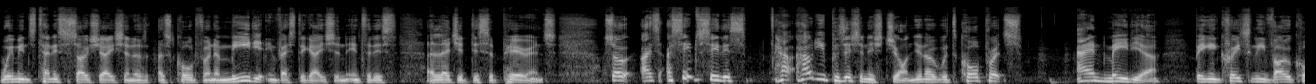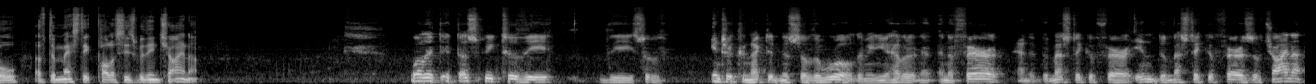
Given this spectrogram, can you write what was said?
Women's Tennis Association has, has called for an immediate investigation into this alleged disappearance. So I, I seem to see this. How, how do you position this, John? You know, with corporates and media being increasingly vocal of domestic policies within China? Well, it, it does speak to the the sort of interconnectedness of the world. I mean, you have an, an, affair and a domestic affair in domestic affairs of China,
